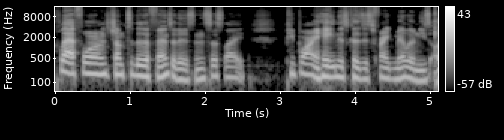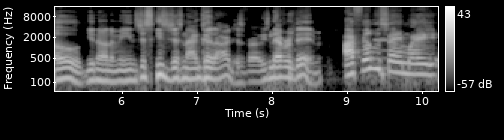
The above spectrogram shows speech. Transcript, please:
platforms jump to the defense of this, and it's just like people aren't hating this because it's Frank Miller and he's old, you know what I mean? It's just he's just not a good artist, bro. He's never been. I feel the same way.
